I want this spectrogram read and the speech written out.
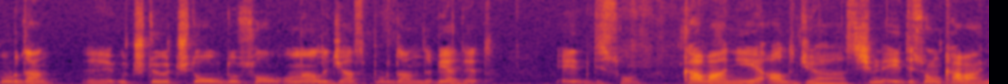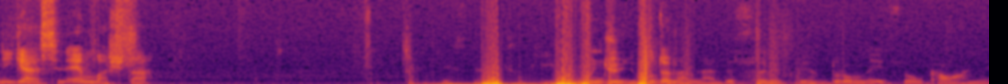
Buradan e, 3'te 3'te olduğu sol onu alacağız. Buradan da bir adet Edison Cavani'yi alacağız. Şimdi Edison Cavani gelsin en başta. Eskiden çok iyi oyuncuydu. Bu dönemlerde sönük bir durumda Edison Cavani.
